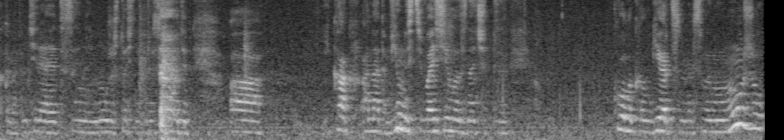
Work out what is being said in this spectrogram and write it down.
как она там теряет сына и мужа, что с ней происходит, а, и как она там в юности возила, значит, колокол Герцена своему мужу,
